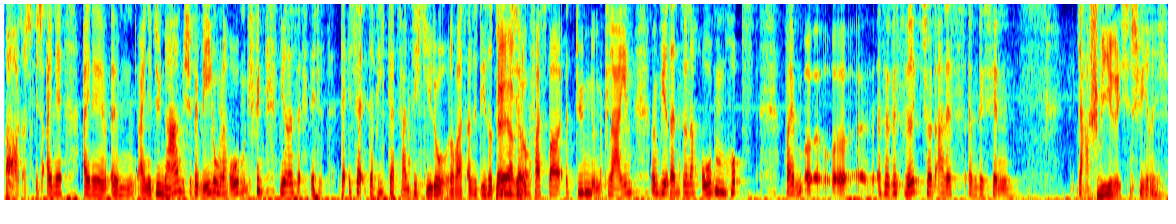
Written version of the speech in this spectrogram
oh, das ist eine, eine, ähm, eine dynamische Bewegung nach oben. Und ich finde, wie er das, das der, ist ja, der wiegt ja 20 Kilo oder was. Also dieser Typ Ja, ja, ist ja genau. unfassbar dünn und klein und wie er dann so nach oben hopst beim, äh, äh, also das wirkt schon alles ein bisschen, ja, Schwierig. schwierig.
